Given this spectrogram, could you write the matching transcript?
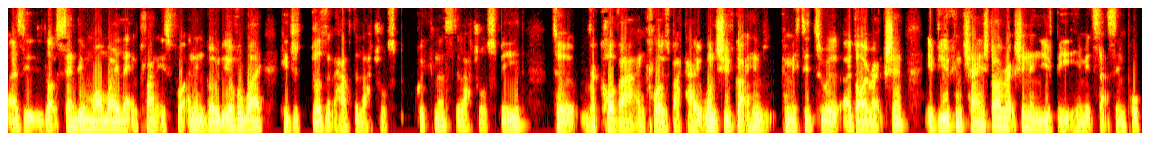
as he like send him one way, let him plant his foot, and then go the other way, he just doesn't have the lateral quickness, the lateral speed to recover and close back out. Once you've got him committed to a, a direction, if you can change direction, and you've beat him. It's that simple.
